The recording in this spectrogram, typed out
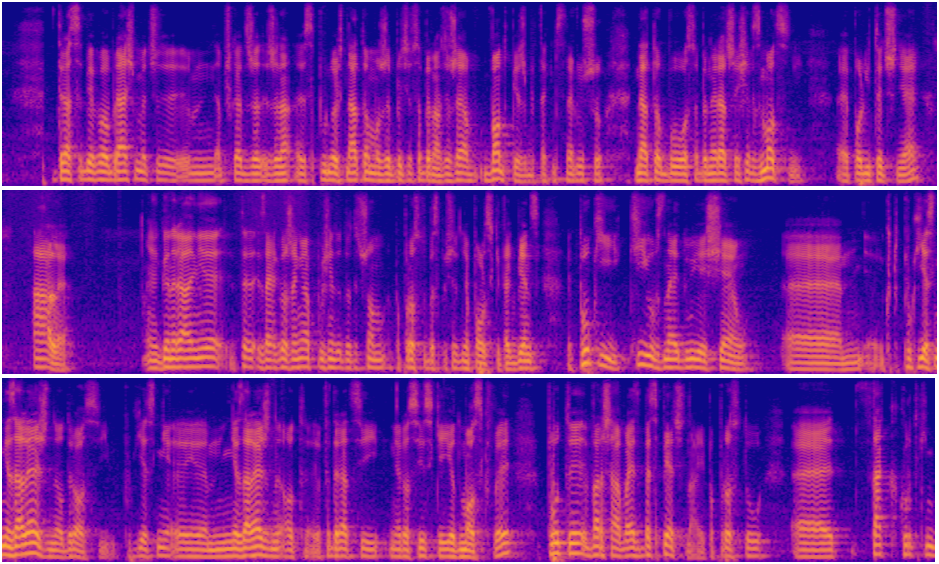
Teraz sobie wyobraźmy, czy mm, na przykład, że, że spójność NATO może być osobiona, że ja wątpię, żeby w takim scenariuszu NATO było osobione, raczej się wzmocni e, politycznie, ale generalnie te zagrożenia później dotyczą po prostu bezpośrednio Polski. Tak więc póki Kijów znajduje się póki jest niezależny od Rosji, póki jest nie, niezależny od Federacji Rosyjskiej i od Moskwy, póty Warszawa jest bezpieczna i po prostu e, w tak krótkim,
